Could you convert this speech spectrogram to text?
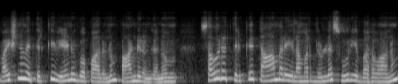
வைஷ்ணவத்திற்கு வேணுகோபாலனும் பாண்டுரங்கனும் சௌரத்திற்கு தாமரையில் அமர்ந்துள்ள சூரிய பகவானும்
